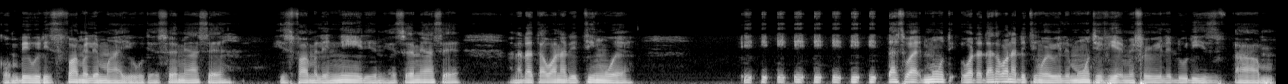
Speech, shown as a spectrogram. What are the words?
Come be with his family, my youth. You see me I say? His family need him. You see me I say? And that's one of the thing where it, it, it, it, it, it, it that's why it motiv- what one of the thing where really motivate me to really do these um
